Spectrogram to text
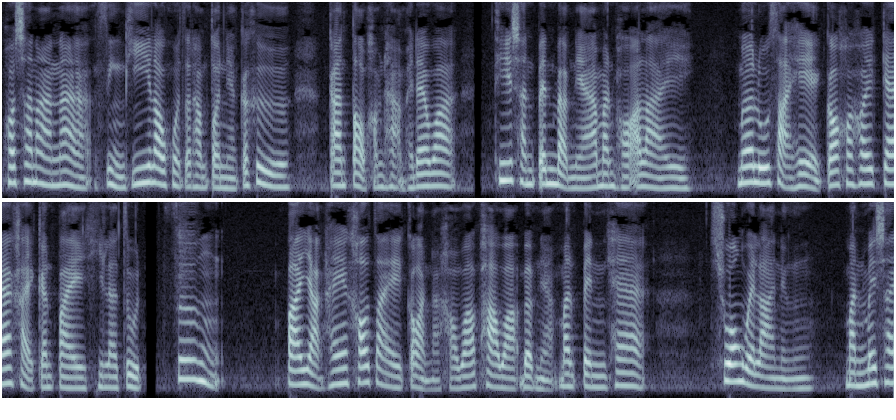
เพราะฉะนั้นน่ะสิ่งที่เราควรจะทำตอนเนี้ยก็คือ การตอบคำถามให้ได้ว่า ที่ฉันเป็นแบบเนี้ยมันเพราะอะไร เมื่อรู้สาเหตุก็ค่อยๆ แก้ไขกันไปทีละจุด ซึ่งปาอยากให้เข้าใจก่อนนะคะว่าภาวะแบบเนี้ยมันเป็นแค่ช่วงเวลาหนึ่ง มันไม่ใช่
